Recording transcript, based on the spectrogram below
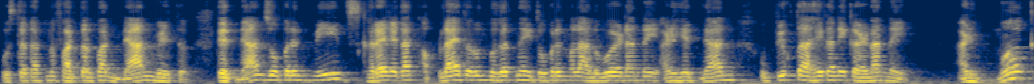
पुस्तकातनं फार तर फार ज्ञान मिळतं. ते ज्ञान जोपर्यंत मी खऱ्या जगात अप्लाय करून बघत नाही तोपर्यंत मला अनुभव येणार नाही आणि हे ज्ञान उपयुक्त आहे का नाही कळणार नाही. आणि मग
